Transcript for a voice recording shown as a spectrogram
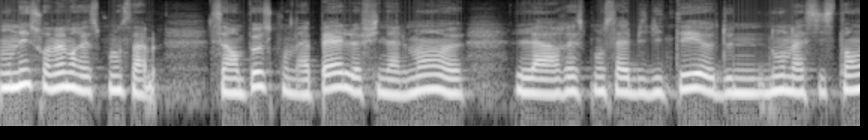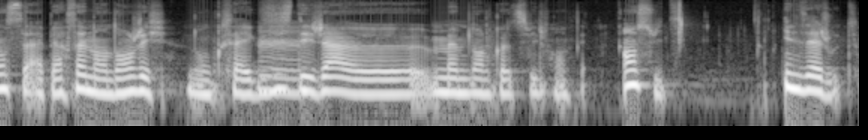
on est soi-même responsable. C'est un peu ce qu'on appelle finalement euh, la responsabilité de non-assistance à personne en danger. Donc ça existe mmh. déjà euh, même dans le Code civil français. Ensuite, ils ajoutent,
